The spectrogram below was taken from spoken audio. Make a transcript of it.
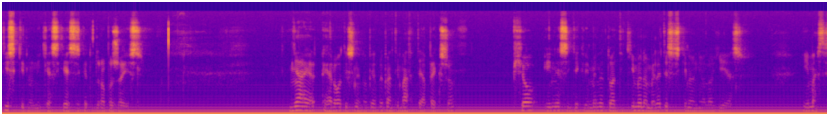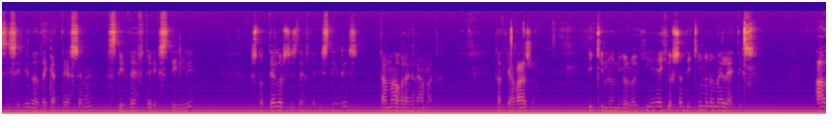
στι κοινωνικέ σχέσει και τον τρόπο ζωής. μια ερώτηση την οποία πρέπει να τη μάθετε απ' έξω ποιο είναι συγκεκριμένα το αντικείμενο μελέτης της κοινωνιολογίας; Είμαστε στη σελίδα 14, στη δεύτερη στήλη, στο τέλος της δεύτερης στήλης, τα μαύρα γράμματα. Τα διαβάζω. Η κοινωνιολογία έχει ως αντικείμενο μελέτης Α.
